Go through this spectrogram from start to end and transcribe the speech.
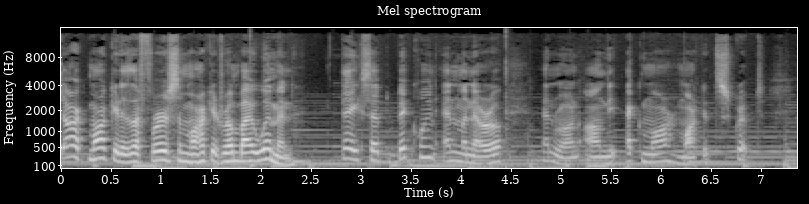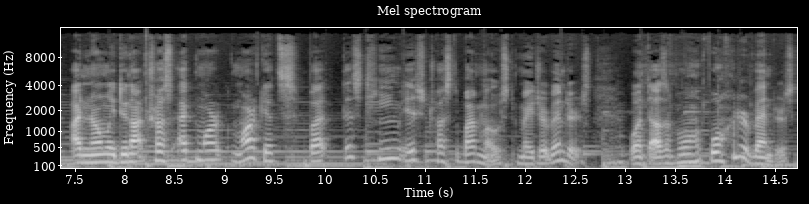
Dark Market is the first market run by women. They accept Bitcoin and Monero and run on the Eckmar market script. I normally do not trust Eckmar markets, but this team is trusted by most major vendors 1,400 vendors,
